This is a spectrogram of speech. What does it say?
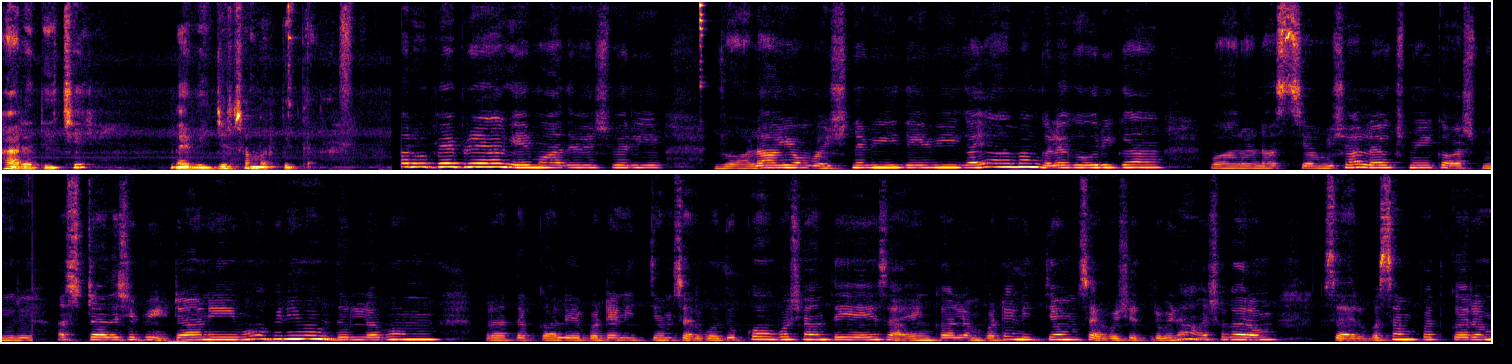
హారతి ఇచ్చి నైవేద్యం సమర్పిద్దాం. రూపే ప్రయాగే మాధవేశ్వరి జ్వాలాయం వైష్ణవీ దేవి గయా మంగళగౌరిగా వారణస్యం విశాలక్ష్మి కాశ్మీరే. అష్టాదశ పీఠాని మోపినిమ దుర్లభం ప్రాతకాలే పట నిత్యం సర్వదుఃఖోపశాంతయే సాయంకాలం పట నిత్యం సర్వశత్రు వినాశకరం సర్వసంపత్కరం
